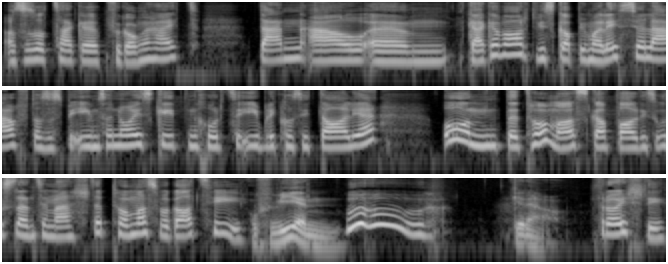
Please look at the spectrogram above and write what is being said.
also sozusagen die Vergangenheit. Dann auch ähm, die Gegenwart, wie es gerade bei Alessio läuft, dass es bei ihm so Neues gibt, einen kurzen Einblick aus Italien. Und der Thomas geht bald ins Auslandssemester. Thomas, wo geht's hin? Auf Wien. Wuhu! Genau. Freust du dich?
